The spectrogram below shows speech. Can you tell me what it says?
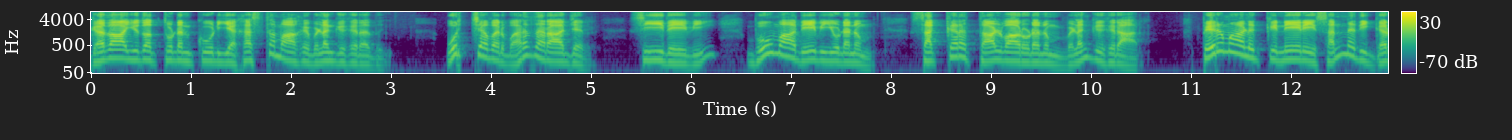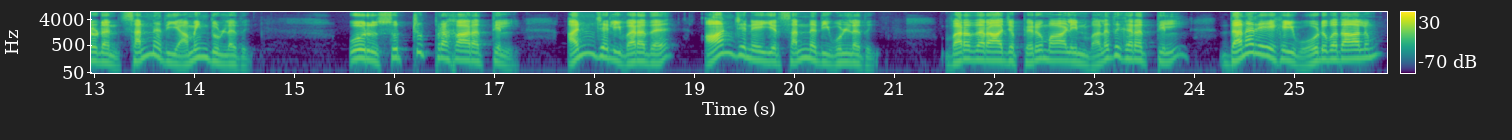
கதாயுதத்துடன் கூடிய ஹஸ்தமாக விளங்குகிறது. உற்சவர் வரதராஜர் சீதேவி பூமாதேவியுடனும் சக்கரத் தாழ்வாருடனும் விளங்குகிறார். பெருமாளுக்கு நேரே சன்னதி கருடன் சன்னதி அமைந்துள்ளது. ஒரு சுற்றுப்பிரகாரத்தில் அஞ்சலி வரத ஆஞ்சநேயர் சன்னதி உள்ளது. வரதராஜ பெருமாளின் வலதுகரத்தில் தனரேகை ஓடுவதாலும்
